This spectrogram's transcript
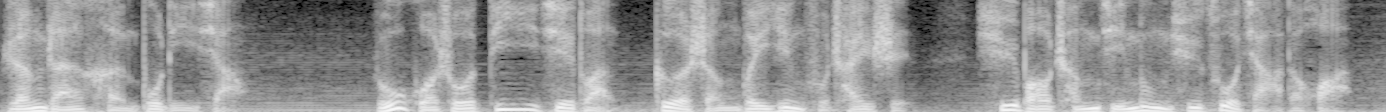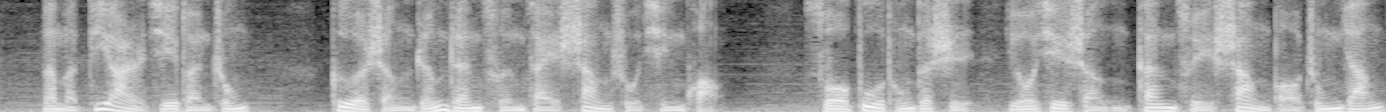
仍然很不理想。如果说第一阶段各省为应付差事，虚报成绩、弄虚作假的话，那么第二阶段中，各省仍然存在上述情况，所不同的是，有些省干脆上报中央，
